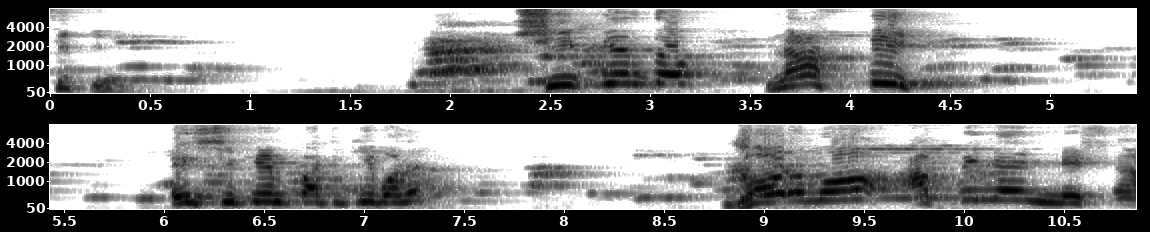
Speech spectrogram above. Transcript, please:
সিপিএম। সিপিএম তো নাস্তিক। এই সিপিএম পার্টি কি বলে ধর্ম আপিনের নেশা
